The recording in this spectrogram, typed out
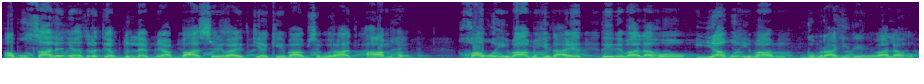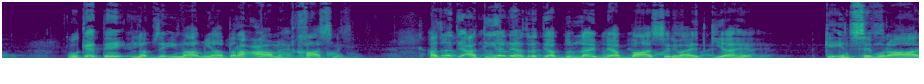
ابو صالح نے حضرت عبداللہ ابن عباس سے روایت کیا کہ امام سے مراد عام ہے۔ خواہ وہ امام ہدایت دینے والا ہو یا وہ امام گمراہی دینے والا ہو۔ وہ کہتے ہیں لفظ امام یہاں پر عام ہے، خاص نہیں۔ حضرت عطیہ نے حضرت عبداللہ ابن عباس سے روایت کیا ہے کہ ان سے مراد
